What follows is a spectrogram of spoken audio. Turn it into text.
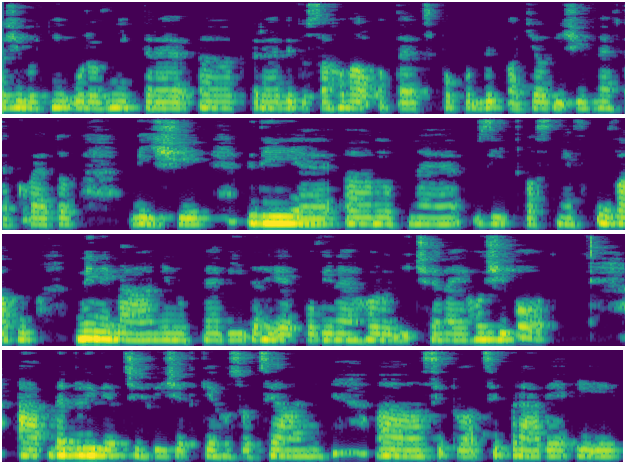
životní úrovni, které, které by dosahoval otec, pokud by platil výživné v takovéto výši, kdy je nutné vzít vlastně v úvahu minimálně nutné výdaje povinného rodiče na jeho život a bedlivě přihlížet k jeho sociální situaci právě i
